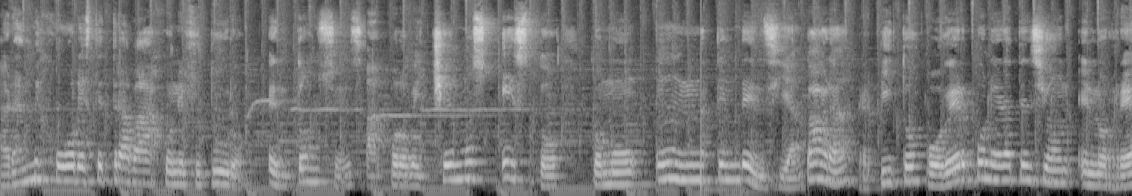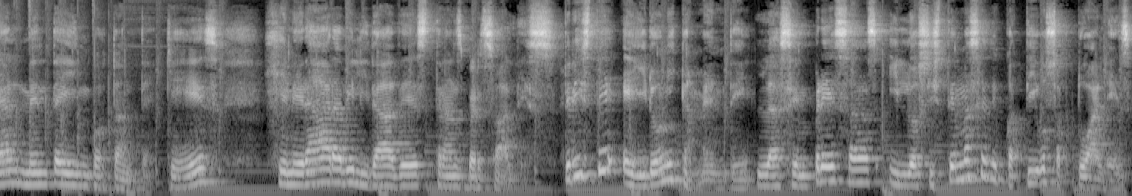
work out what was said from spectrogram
harán mejor este trabajo en el futuro. Entonces, aprovechemos esto como una tendencia para, repito, poder poner atención en lo realmente importante, que es generar habilidades transversales. Triste e irónicamente, las empresas y los sistemas educativos actuales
